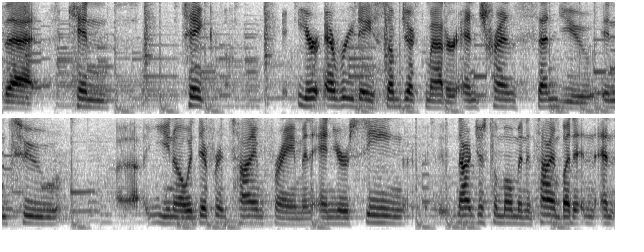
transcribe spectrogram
that can take your everyday subject matter and transcend you into uh, you know a different time frame and, and you're seeing not just a moment in time but an, an,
